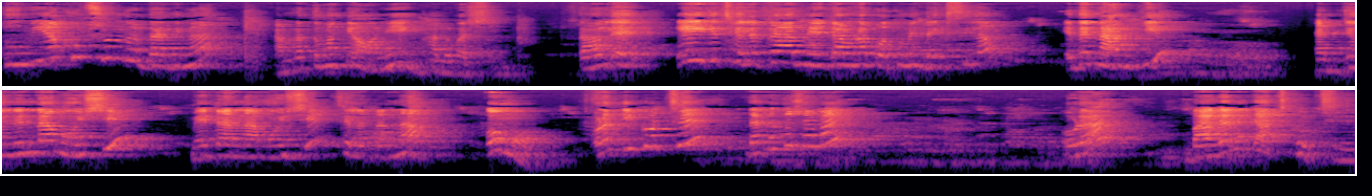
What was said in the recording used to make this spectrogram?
তুমিও খুব সুন্দর দাদিমা। আমরা তোমাকে অনেক ভালোবাসি। তাহলে এই যে ছেলেটা আর মেয়েটা আমরা প্রথমে দেখছিলাম, এদের নাম কি? একজনের নাম ঐশী, মেয়েটার নাম ঐশী, ছেলেটার নাম ওমর। ওরা কি করছে? দেখো তো সবাই। ওরা বাগানে কাজ করছে।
